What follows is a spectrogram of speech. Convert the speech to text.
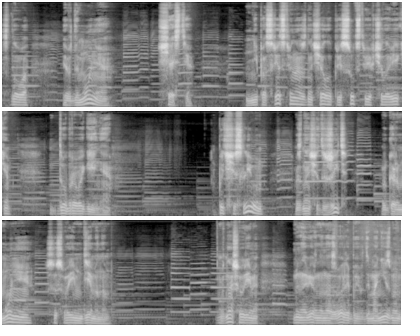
слово «эвдемония» – «счастье» непосредственно означало присутствие в человеке доброго гения. Быть счастливым значит жить в гармонии со своим демоном. В наше время мы, наверное, назвали бы демонизмом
